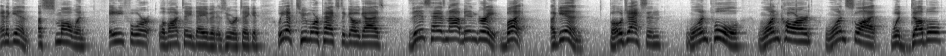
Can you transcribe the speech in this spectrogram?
and again, a small one. 84, Lavonte David is who we're taking. We have two more packs to go, guys. this has not been great. But again, Bo Jackson, one pull, one card, one slot would double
